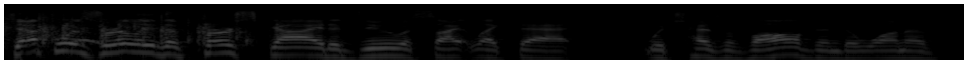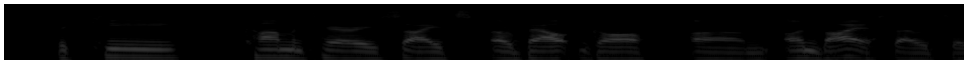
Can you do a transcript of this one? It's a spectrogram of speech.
Geoff was really the first guy to do a site like that, which has evolved into one of the key commentary sites about golf, um, unbiased, I would say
